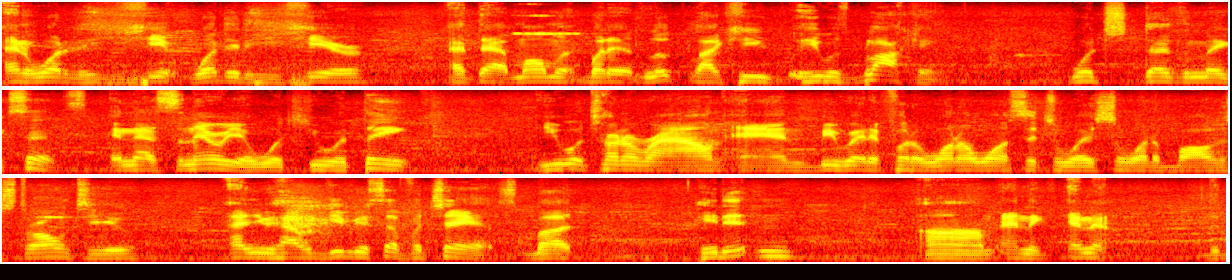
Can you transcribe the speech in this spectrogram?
and what did he hear, what did he hear at that moment, but it looked like he he was blocking which doesn't make sense in that scenario, which you would think you would turn around and be ready for the one-on-one situation where the ball is thrown to you, and you have to give yourself a chance. But he didn't, um, and the, and the, the,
